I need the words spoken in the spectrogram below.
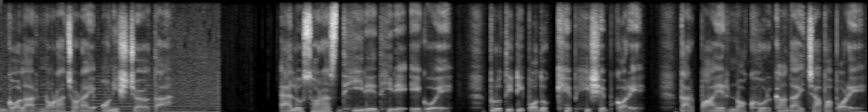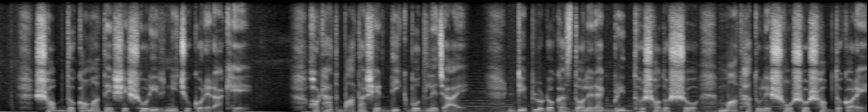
গলার নড়াচড়ায় অনিশ্চয়তা। অ্যালোসরাস ধীরে ধীরে এগোয়, প্রতিটি পদক্ষেপ হিসেব করে, তার পায়ের নখর কাঁদায় চাপা পড়ে। শব্দ কমাতে সে শরীর নিচু করে রাখে। হঠাৎ বাতাসের দিক বদলে যায়। ডিপ্লোডোকাস দলের এক বৃদ্ধ সদস্য মাথা তুলে শোঁশো শব্দ করে।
